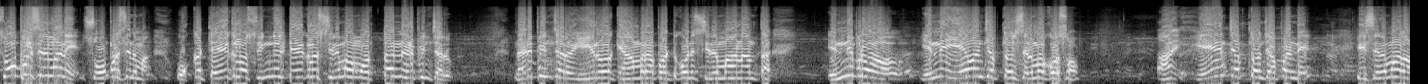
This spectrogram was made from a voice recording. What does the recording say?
సూపర్ సినిమాని సూపర్ సినిమా. ఒక్క టేక్లో సింగిల్ టేక్లో సినిమా మొత్తం నడిపించారు. నడిపించారు. హీరో కెమెరా పట్టుకొని సినిమానంతా. ఎన్ని బ్రో ఎన్ని ఏమని చెప్తాం ఈ సినిమా కోసం? ఏం చెప్తాం చెప్పండి. ఈ సినిమాలో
